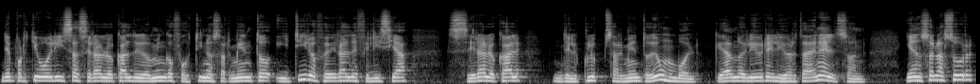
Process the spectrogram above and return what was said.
Deportivo Lisa será local de Domingo Faustino Sarmiento y Tiro Federal de Felicia será local del Club Sarmiento de Humboldt, quedando libre Libertad de Nelson. Y en zona sur,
